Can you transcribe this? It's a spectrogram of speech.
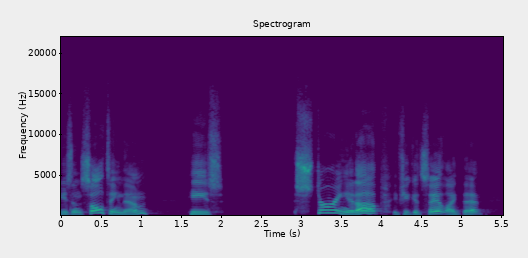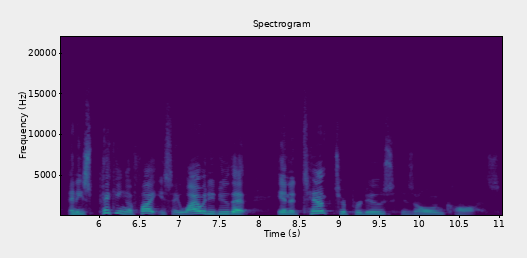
He's insulting them. He's stirring it up, if you could say it like that, and he's picking a fight. You say, why would he do that? In attempt to produce his own cause.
